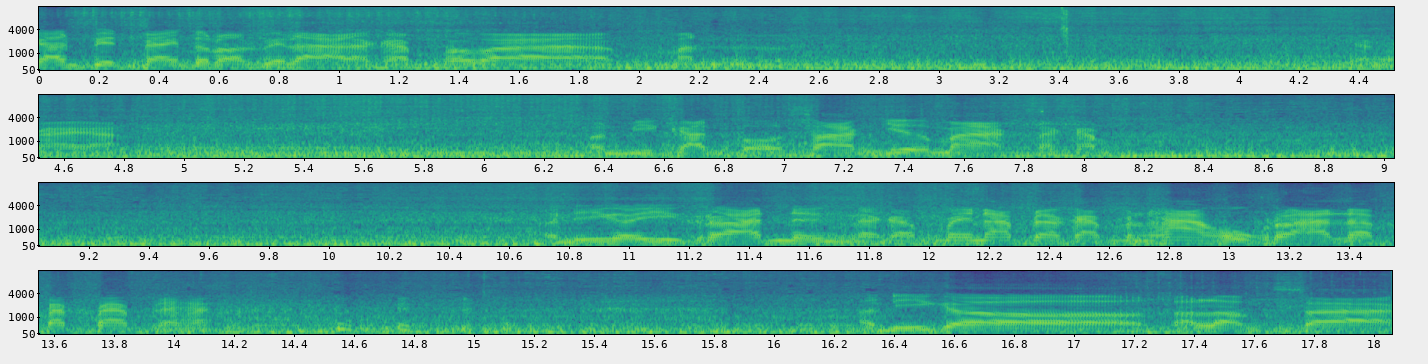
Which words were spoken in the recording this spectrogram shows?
การเปลี่ยนแปลงตลอดเวลาแหละครับ เพราะว่ามันยังไงอะมันมีการก่อสร้างเยอะมากนะครับ อันนี้ก็อีกร้านหนึ่งนะครับ ไม่นับนะครับมันห้าหกร้านแล้วแป๊บๆนะฮะอันนี้ก็กำลังสร้าง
